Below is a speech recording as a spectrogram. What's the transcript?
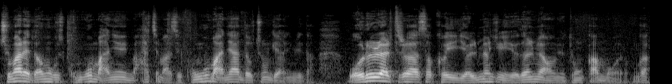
주말에 너무 공부 많이 하지 마세요. 공부 많이 한다고 좋은 게 아닙니다. 월요일 날 들어가서 거의 10명 중에 8명 오면 돈 까먹어요. 그러니까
